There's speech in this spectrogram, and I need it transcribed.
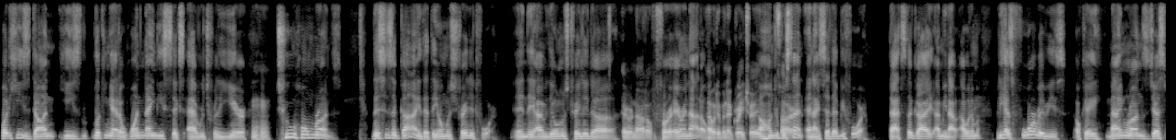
what he's done. He's looking at a 196 average for the year, Mhm. two home runs. This is a guy that they almost traded for, and they I they almost traded uh, Arenado. for Arenado. That would have been a great trade. A hundred Sorry. percent. And I said that before. That's the guy. I mean, I, I would have, but he has four ribbies. Okay, nine runs just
